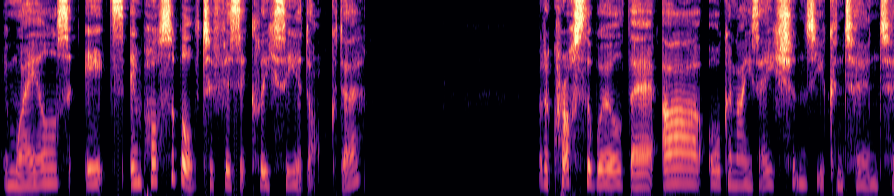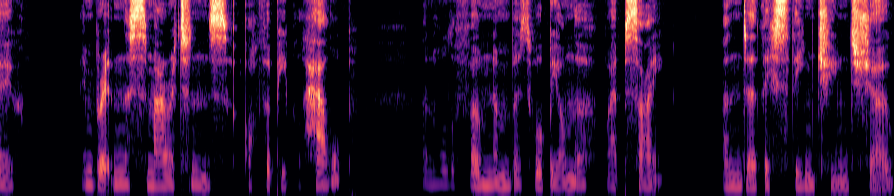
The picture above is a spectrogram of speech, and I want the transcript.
in Wales, it's impossible to physically see a doctor. But across the world, there are organisations you can turn to. In Britain, the Samaritans offer people help and all the phone numbers will be on the website under this theme tuned show.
